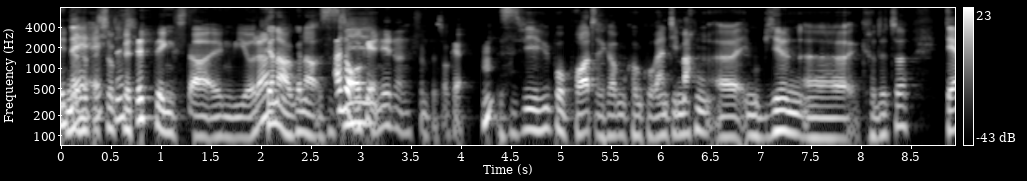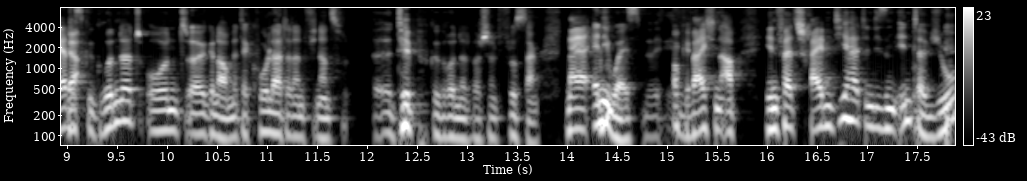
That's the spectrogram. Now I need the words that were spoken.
Internet nee, ist so Kreditdings da irgendwie, oder? Genau, genau. Also okay, nee, dann stimmt das, okay. Hm? Es ist wie Hypoport, ich glaube, ein Konkurrent, die machen äh, Immobilienkredite. Äh, Der hat ja. das gegründet und äh, genau, mit der Kohle hat er dann Finanztipp äh, gegründet, wahrscheinlich Fluss sagen. Naja, anyways, okay. weichen ab. Jedenfalls schreiben die halt in diesem Interview,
